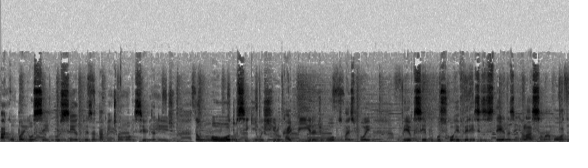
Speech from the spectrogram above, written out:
acompanhou 100% exatamente ao nome sertanejo. Então um ou outro seguia um estilo caipira de roupas, mas foi o meio que sempre buscou referências externas em relação à moda.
